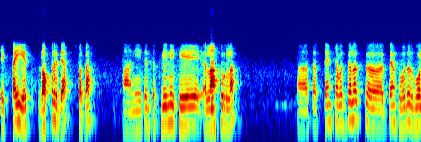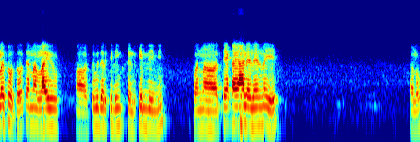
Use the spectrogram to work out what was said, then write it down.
एक ताई आहेत डॉक्टर आहेत त्या स्वतः. आणि त्यांचं क्लिनिक हे लासूरला तर त्यांच्याबद्दलच त्यांच्यासोबतच बोलायचं होतं. त्यांना लाईव्ह टू व्हीलरची लिंक सेंड केलेली मी. पण त्या काही आलेल्या नाही हॅलो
